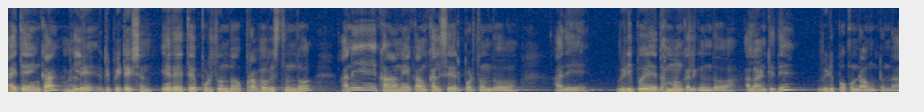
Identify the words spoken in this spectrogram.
అయితే ఇంకా మళ్ళీ రిపీటేషన్ ఏదైతే పుడుతుందో ప్రభవిస్తుందో అనేక అనేకం కలిసి ఏర్పడుతుందో అది విడిపోయే ధమ్మం కలిగి ఉందో అలాంటిది విడిపోకుండా ఉంటుందా?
